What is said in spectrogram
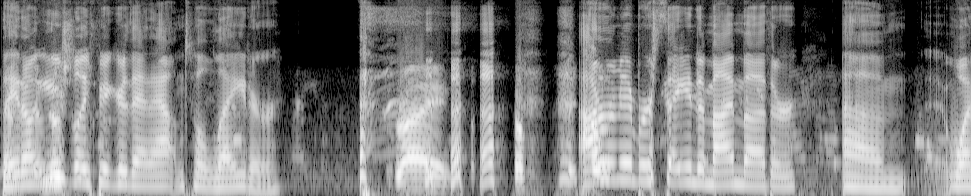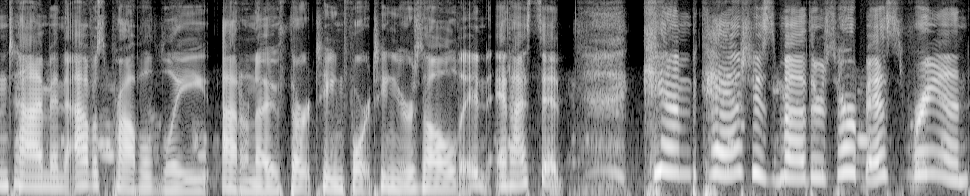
They don't usually is- figure that out until later. right. I remember saying to my mother um, one time, and I was probably, I don't know, 13, 14 years old, and, and I said, Kim Cash's mother's her best friend.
